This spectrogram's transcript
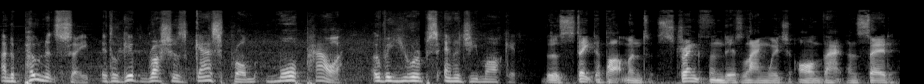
and opponents say it'll give Russia's Gazprom more power over Europe's energy market. The State Department strengthened its language on that and said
